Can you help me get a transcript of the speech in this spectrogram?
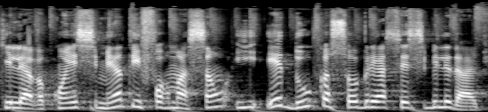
que leva conhecimento, informação e educa sobre acessibilidade.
